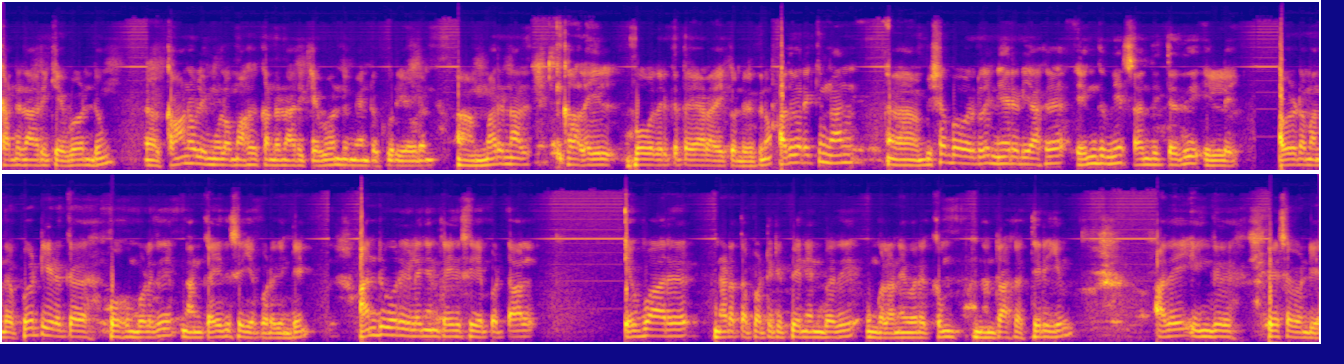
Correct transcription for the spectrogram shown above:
கண்டன அறிக்கை வேண்டும் காணொளி மூலமாக கண்டன அறிக்கை வேண்டும் என்று கூறியவுடன் மறுநாள் காலையில் போவதற்கு தயாராகி கொண்டிருக்கிறோம். அதுவரைக்கும் நான் பிஷப் அவர்களை நேரடியாக எங்குமே சந்தித்தது இல்லை. அவரிடம் அந்த பேட்டி எடுக்க போகும் பொழுது நான் கைது செய்யப்படுகின்றேன். அன்று ஒரு இளைஞன் கைது செய்யப்பட்டால் எவ்வாறு நடத்தப்பட்டிருப்பேன் என்பது உங்கள் அனைவருக்கும் நன்றாக தெரியும். அதை இங்கு பேச வேண்டிய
